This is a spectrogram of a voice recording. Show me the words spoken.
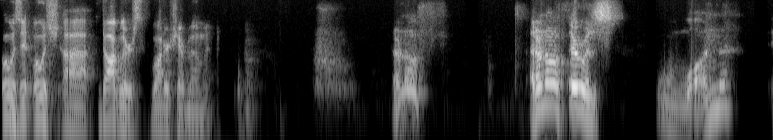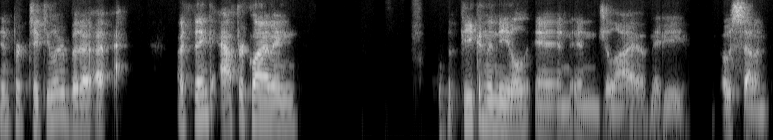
what was it? What was uh, Doggler's watershed moment? I don't know if I don't know if there was one in particular, but I I, I think after climbing the peak and the needle in in July of maybe 07, I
